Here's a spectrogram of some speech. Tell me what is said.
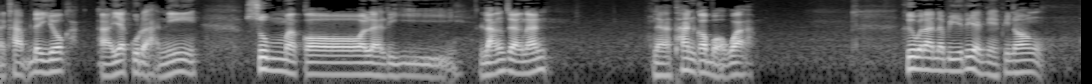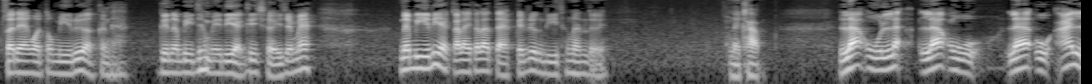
นะครับ ได้ยกอายะกุรอานนี้ ซุมมะกอลาลี หลังจากนั้นนะท่านก็บอกว่า คือเวลานบีเรียกเนี่ย พี่น้องแสดงว่าต้องมีเรื่องกันนะคือนบีจะไม่เรียกเฉยใช่ไหมนบีเรียกอะไรก็แล้วแต่เป็นเรื่องดีทั้งนั้นเลยนะครับละอูละละอูละอูอัล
